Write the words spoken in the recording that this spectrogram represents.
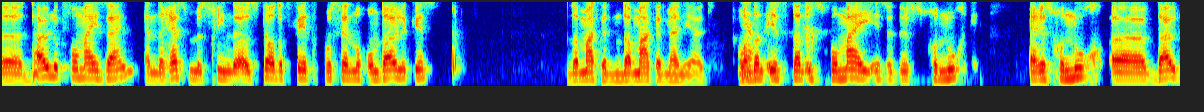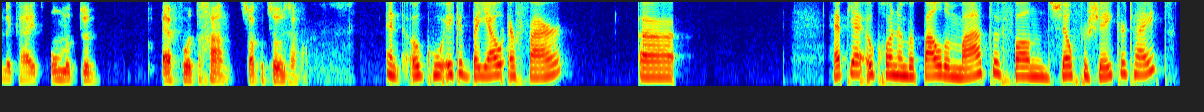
uh, duidelijk voor mij zijn. En de rest misschien, uh, stel dat 40% nog onduidelijk is. Dan maakt het, dan maakt het mij niet uit. Want dan, is, dan is voor mij is het dus genoeg. Er is genoeg uh, duidelijkheid om het te, ervoor te gaan, zou ik het zo zeggen. En ook hoe ik het bij jou ervaar. heb jij ook gewoon een bepaalde mate van zelfverzekerdheid?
